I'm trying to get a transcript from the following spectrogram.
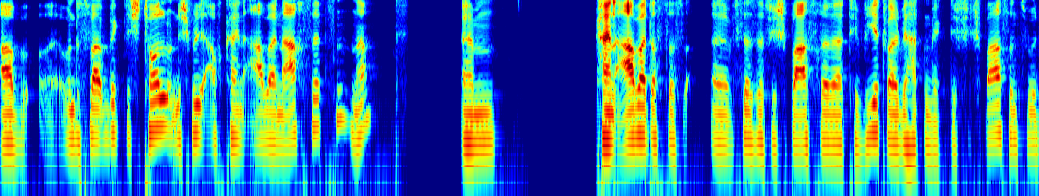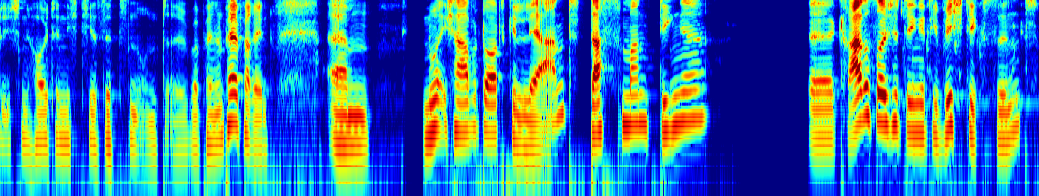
aber, und es war wirklich toll und ich will auch kein Aber nachsetzen. Ne? Ähm, kein Aber, dass das äh, sehr, sehr viel Spaß relativiert, weil wir hatten wirklich viel Spaß, sonst würde ich heute nicht hier sitzen und äh, über Pen and Paper reden. Ähm, nur ich habe dort gelernt, dass man Dinge, äh, gerade solche Dinge, die wichtig sind,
